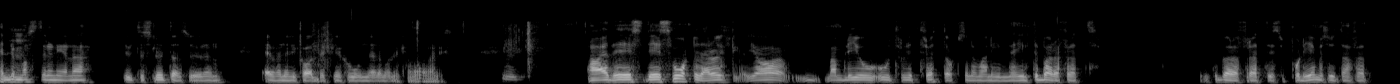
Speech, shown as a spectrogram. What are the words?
eller Mm. måste den ena uteslutas ur en evangelikal definition eller vad det kan vara. Liksom. Mm. Ja, det är, det är svårt det där och jag, man blir ju otroligt trött också när man är inne, inte bara för att inte bara för att det är så polemiskt utan för att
